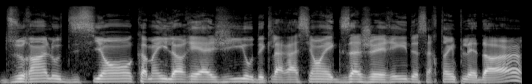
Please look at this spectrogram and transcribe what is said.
durant l'audition, comment il a réagi aux déclarations exagérées de certains plaideurs.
